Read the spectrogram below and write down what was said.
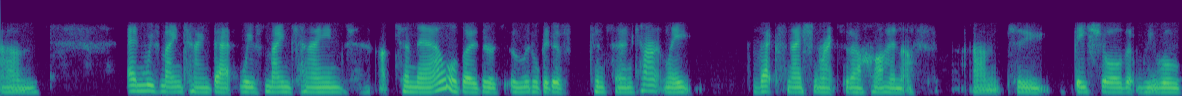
Um, and we've maintained that. We've maintained up to now, although there's a little bit of concern currently, vaccination rates that are high enough um, to be sure that we will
